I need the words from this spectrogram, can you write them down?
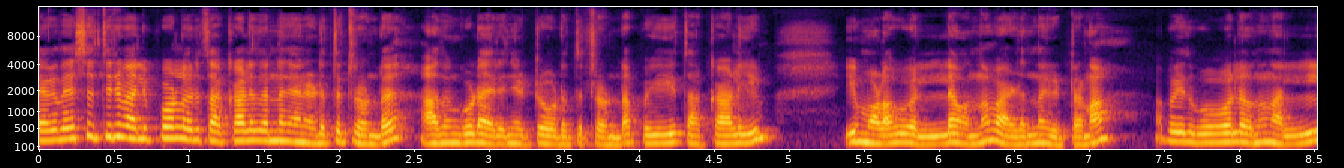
ഏകദേശം ഇത്തിരി വലിപ്പമുള്ള ഒരു തക്കാളി തന്നെ ഞാൻ എടുത്തിട്ടുണ്ട്. അതും കൂടെ അരിഞ്ഞിട്ട് കൊടുത്തിട്ടുണ്ട്. അപ്പോൾ ഈ തക്കാളിയും ഈ മുളകും എല്ലാം ഒന്ന് വഴന്ന് കിട്ടണം. അപ്പോൾ ഇതുപോലെ ഒന്ന് നല്ല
